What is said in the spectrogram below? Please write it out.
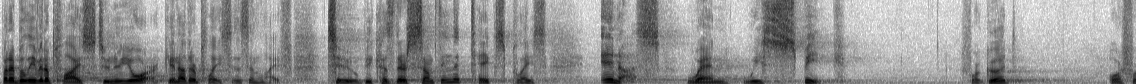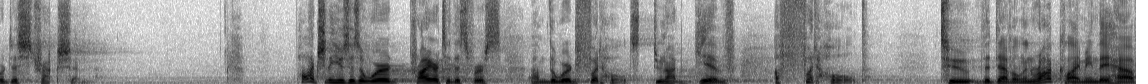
But I believe it applies to New York and other places in life too, because there's something that takes place in us when we speak for good or for destruction. Paul actually uses a word prior to this verse, um, the word footholds. Do not give a foothold to the devil. In rock climbing, they have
